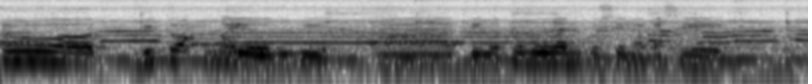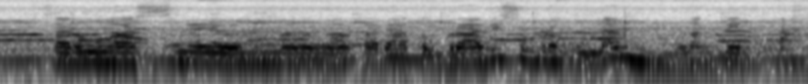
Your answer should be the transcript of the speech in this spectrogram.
So, dito ako ngayon, ah, tinutulungan ko sila kasi sa Ruhas ngayon, mga kadato, grabe, sobrang ulan. Walang benta.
